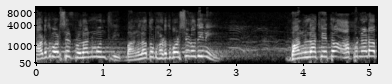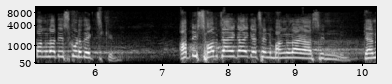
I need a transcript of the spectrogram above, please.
ভারতবর্ষের প্রধানমন্ত্রী, বাংলা তো ভারতবর্ষের অধীনেই। বাংলাকে তো আপনারা বাংলাদেশ করে দেখছেন। আপনি সব জায়গায় গেছেন, বাংলায় আসেননি। কেন?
